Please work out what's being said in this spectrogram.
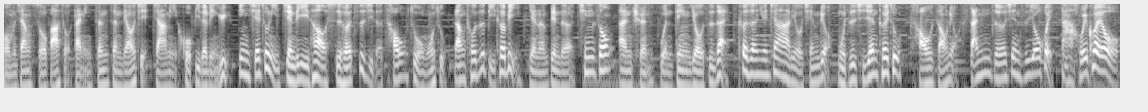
我们将手把手带你真正了解加密货币的领域，并协助你建立一套适合自己的操作模组，让投资比特币也能变得轻松、安全、稳定又自在。课程原价六千六，募资期间推出超早鸟三折限时优惠，大回馈哦！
